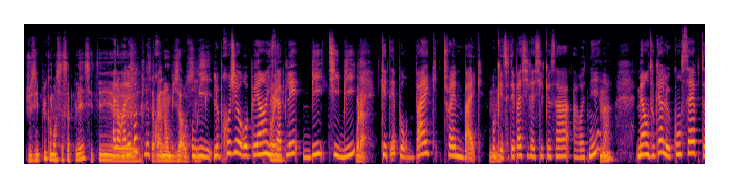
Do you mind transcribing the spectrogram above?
Je sais plus comment ça s'appelait. C'était. Alors, à euh, l'époque, le ça avait un nom bizarre aussi. Oui, le projet européen, il Oui. s'appelait BTB, Voilà. Qui était pour Bike Train Bike. Mhm. Ok, c'était pas si facile que ça à retenir. Mhm. Mais en tout cas, le concept,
